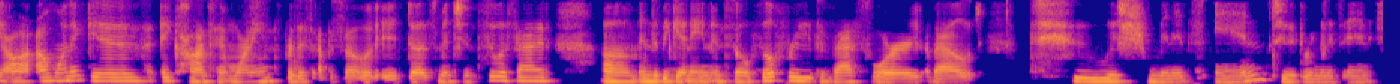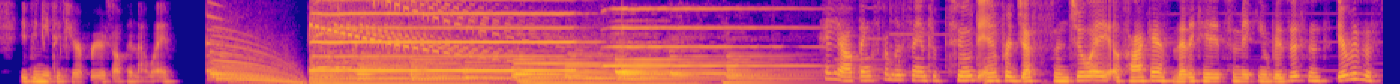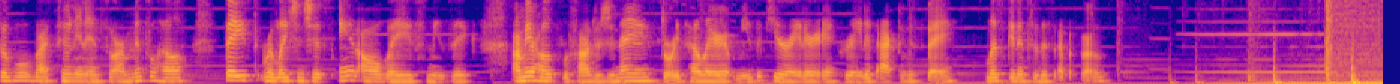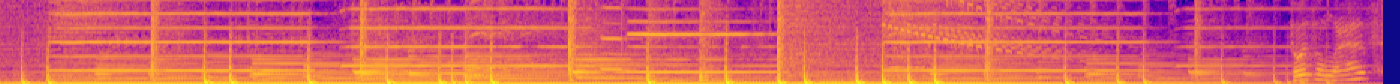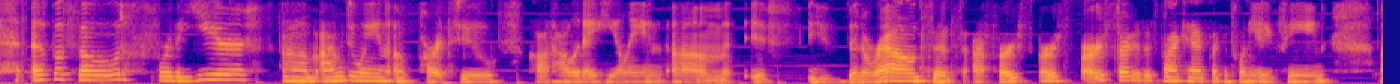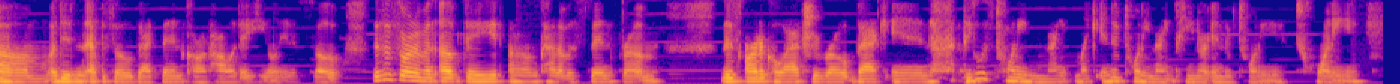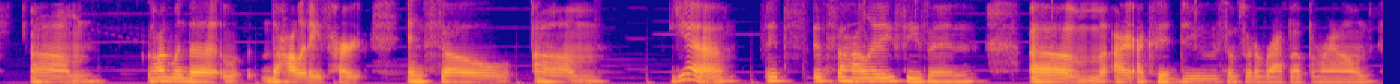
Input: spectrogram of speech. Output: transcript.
Y'all, I want to give a content warning for this episode. It does mention suicide um, in the beginning, and so feel free to fast forward about two ish minutes in, two three minutes in, if you need to care for yourself in that way. Y'all, thanks for listening to Tuned In for Justice and Joy, a podcast dedicated to making resistance irresistible by tuning into our mental health, faith, relationships, and always music. I'm your host, Lysandra Janae, storyteller, music curator, and creative activist Bay. Let's get into this episode. Episode for the year. Um, I'm doing a part two called Holiday Healing. Um, if you've been around since I first, first, first started this podcast back in 2018, um, I did an episode back then called Holiday Healing. So this is sort of an update, um, kind of a spin from this article I actually wrote back in, I think it was 29, like end of 2019 or end of 2020. Um, God when the the holidays hurt. And so um yeah, it's it's the holiday season. Um I, I could do some sort of wrap up around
